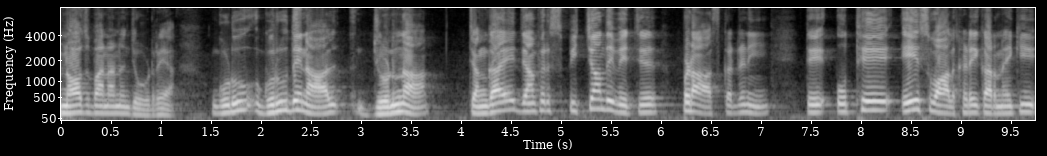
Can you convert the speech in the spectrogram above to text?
ਨੌਜਵਾਨਾਂ ਨੂੰ ਜੋੜ ਰਿਹਾ। ਗੁਰੂ ਗੁਰੂ ਦੇ ਨਾਲ ਜੁੜਨਾ ਚੰਗਾ ਏ ਜਾਂ ਫਿਰ ਸਪੀਚਾਂ ਦੇ ਵਿੱਚ ਪੜਾਸ ਕੱਢਣੀ ਤੇ ਉੱਥੇ ਇਹ ਸਵਾਲ ਖੜੇ ਕਰਨੇ ਕਿ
